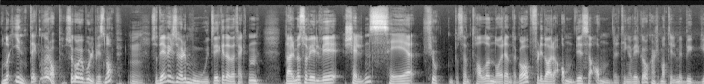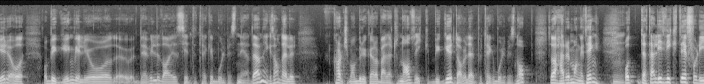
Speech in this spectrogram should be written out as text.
Og når inntekten går opp, så går jo boligprisen opp. Mm. Så det vil selvfølgelig motvirke denne effekten. Dermed så vil vi sjelden se 14 %-tallet når renta går opp, fordi da er det andre, disse andre tingene virker, og kanskje man til og med bygger. Og, og bygging vil jo Det vil jo da i sin tid trekke boligprisen ned igjen, ikke sant? Eller Kanskje man bruker arbeidere til noe annet, så ikke bygger. Da vil det trekke boligprisene opp. Så her er det mange ting. Og dette er litt viktig, fordi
